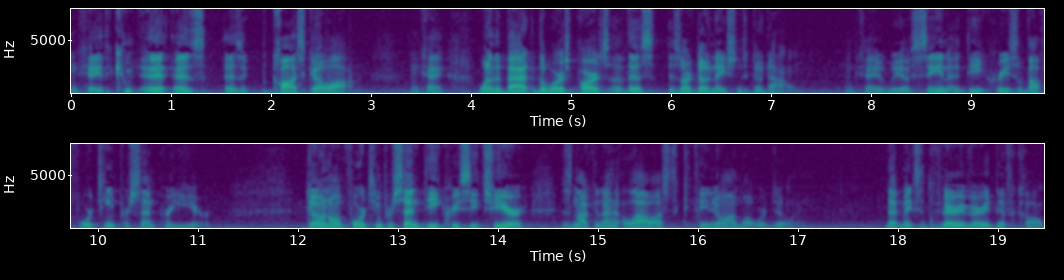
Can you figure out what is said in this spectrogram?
Okay, the, as as costs go up. Okay, one of the bad, the worst parts of this is our donations go down. Okay, we have seen a decrease of about 14% per year. Going on 14% decrease each year is not going to allow us to continue on what we're doing. That makes it very, very difficult.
